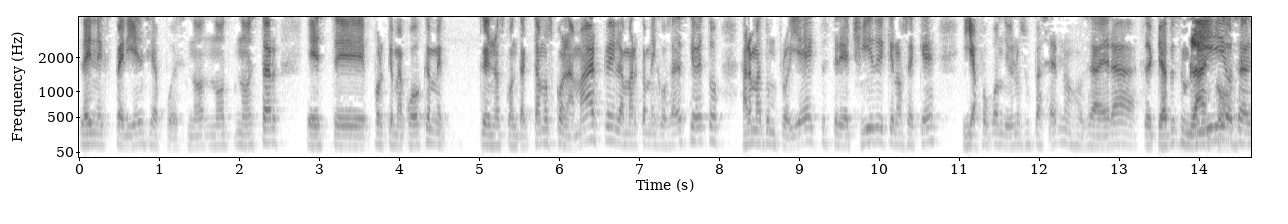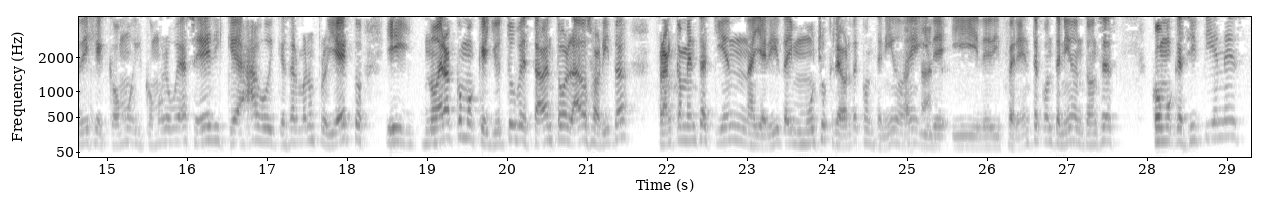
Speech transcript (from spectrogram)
la inexperiencia, pues, no, no, no estar, este, porque me acuerdo que me, que nos contactamos con la marca y la marca me dijo, ¿sabes qué, Beto? Ármate un proyecto, estaría chido y que no sé qué. Y ya fue cuando yo no supe hacerlo. O sea, era... Te quedaste en blanco. Sí, o sea, dije, ¿cómo? ¿Y cómo lo voy a hacer? ¿Y qué hago? ¿Y qué es armar un proyecto? Y no era como que YouTube estaba en todos lados ahorita. Francamente, aquí en Nayarit hay mucho creador de contenido, ¿eh? Y de, y de diferente contenido. Entonces, como que sí tienes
